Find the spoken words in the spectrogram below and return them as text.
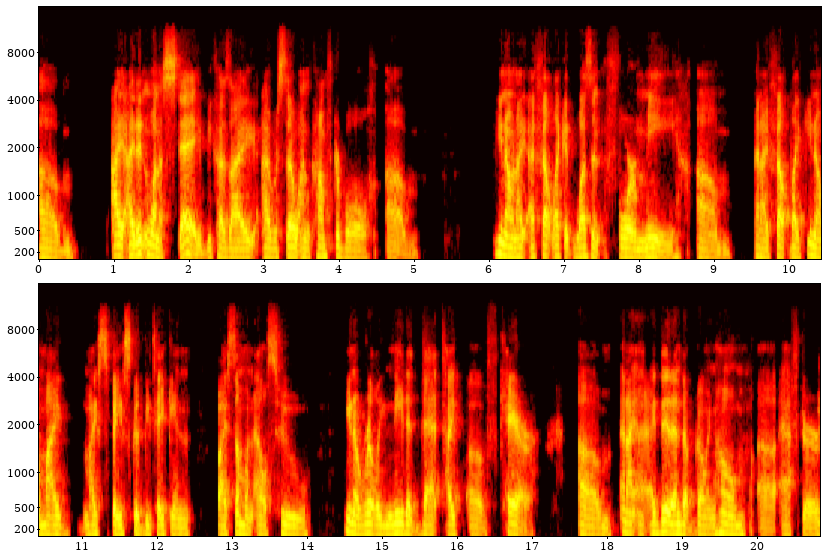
um i i didn't want to stay because i i was so uncomfortable um you know and I, I felt like it wasn't for me um and i felt like you know my my space could be taken by someone else who you know really needed that type of care um and i i did end up going home uh after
